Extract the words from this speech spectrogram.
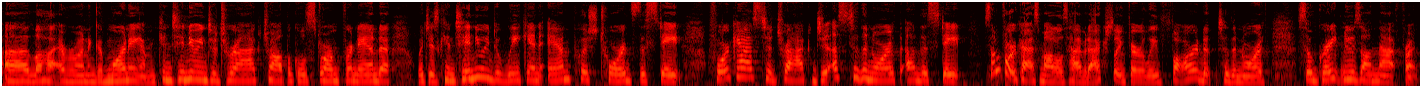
Uh, aloha, everyone, and good morning. I'm continuing to track Tropical Storm Fernanda, which is continuing to weaken and push towards the state. Forecast to track just to the north of the state. Some forecast models have it actually fairly far to the north, so great news on that front.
